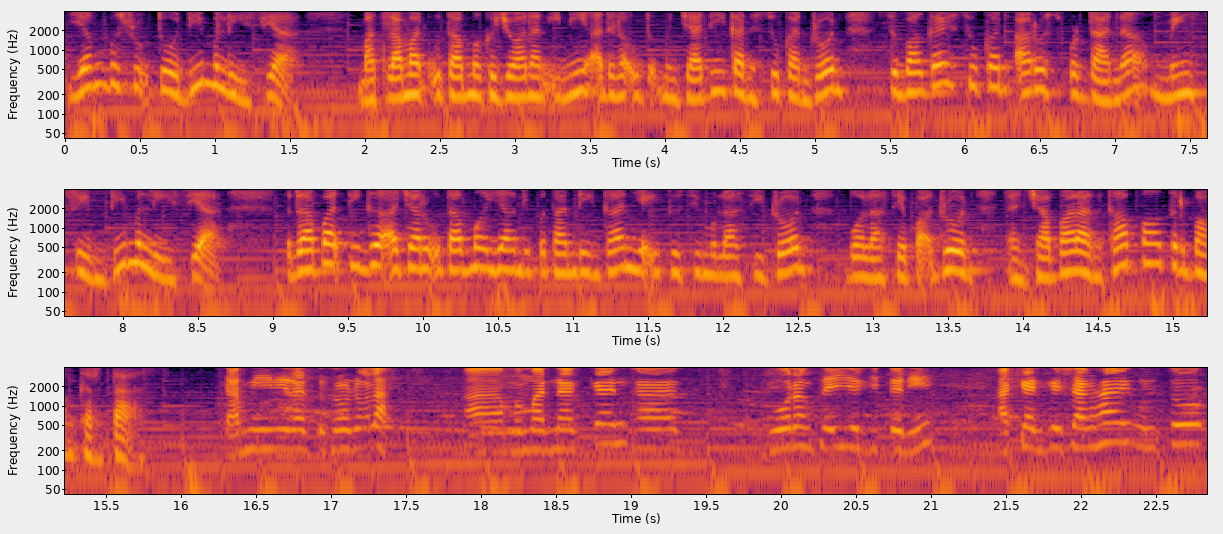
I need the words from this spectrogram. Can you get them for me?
yang berstruktur di Malaysia. Matlamat utama kejohanan ini adalah untuk menjadikan sukan drone sebagai sukan arus perdana mainstream di Malaysia. Terdapat tiga acara utama yang dipertandingkan iaitu simulasi drone, bola sepak drone dan cabaran kapal terbang kertas. Kami ini rasa seronoklah uh, memandangkan uh, dua orang player kita ni akan ke Shanghai untuk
